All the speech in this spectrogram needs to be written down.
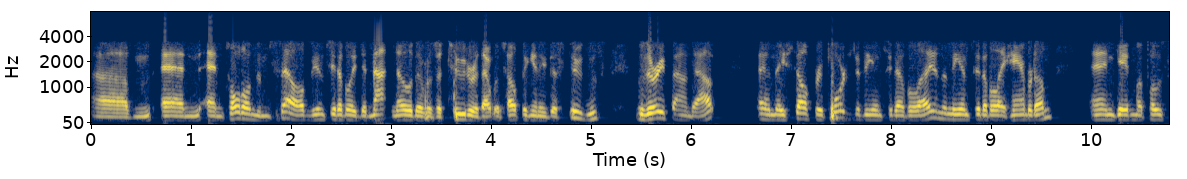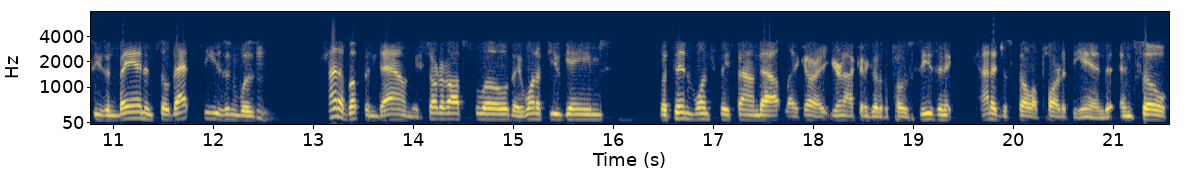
um, and and told on themselves. The NCAA did not know there was a tutor that was helping any of the students. Missouri found out, and they self-reported to the NCAA, and then the NCAA hammered them and gave them a postseason ban. And so that season was hmm. kind of up and down. They started off slow. They won a few games, but then once they found out, like, all right, you're not going to go to the postseason, it kind of just fell apart at the end. And so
